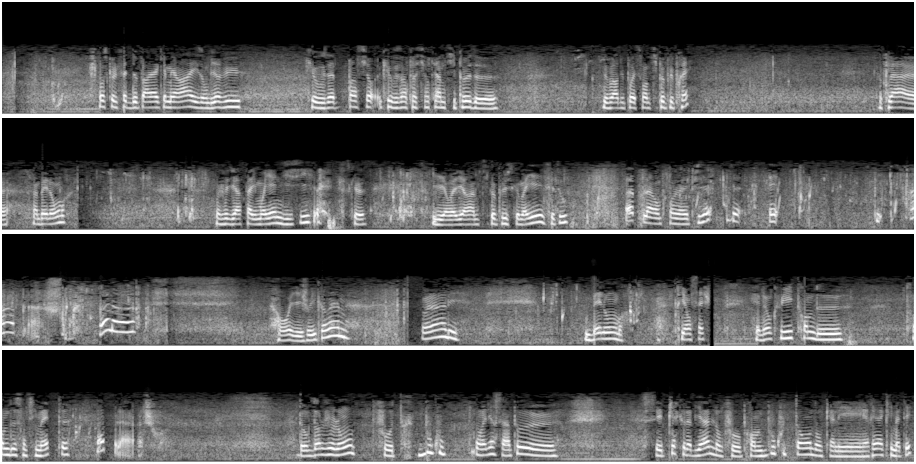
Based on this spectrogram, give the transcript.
Je pense que le fait de parler à la caméra, ils ont bien vu que vous, que impatientez un petit peu de, voir du poisson un petit peu plus près. Donc là, euh, un bel ombre. Moi je veux dire taille moyenne d'ici, parce que il est on va dire un petit peu plus que maillé, c'est tout. Hop là, on prend l'épuisette et puis hop là, voilà. Oh, il est joli quand même. Voilà, allez. Belle ombre, pris en sèche. Et donc lui, 32, 32 cm. Hop là, Donc dans le gelon, faut beaucoup, on va dire, c'est un peu, c'est pire que la biale, donc faut prendre beaucoup de temps donc à les réacclimater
